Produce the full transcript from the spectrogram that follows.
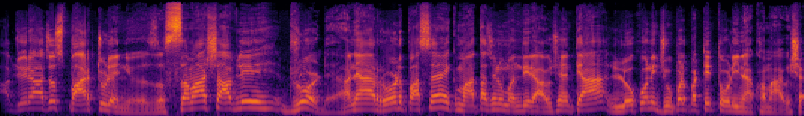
આપ જોઈ રહ્યા છો સ્પાર્ક ટુડે ન્યૂઝ સમાજ સાવલી રોડ અને આ રોડ પાસે એક માતાજીનું મંદિર આવ્યું છે ત્યાં લોકોની ઝૂંપડપટ્ટી તોડી નાખવામાં આવી છે.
